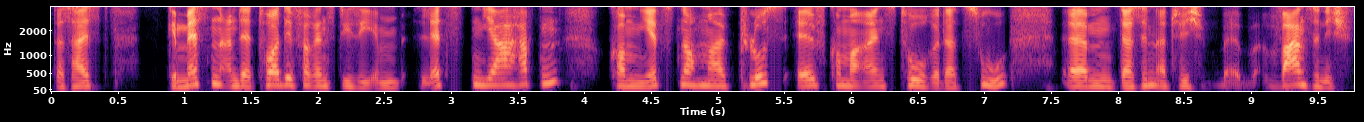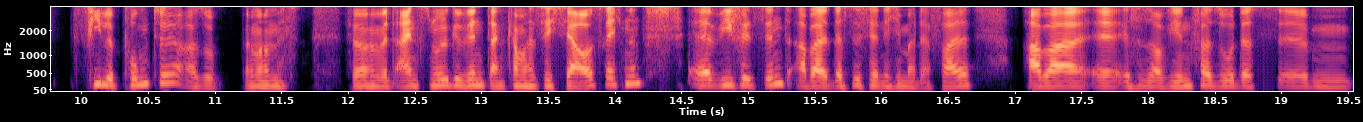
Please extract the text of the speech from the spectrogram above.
Das heißt, Gemessen an der Tordifferenz, die sie im letzten Jahr hatten, kommen jetzt nochmal plus 11,1 Tore dazu. Ähm, das sind natürlich äh, wahnsinnig viele Punkte. Also wenn man mit, mit 1-0 gewinnt, dann kann man sich ja ausrechnen, äh, wie viel es sind. Aber das ist ja nicht immer der Fall. Aber äh, es ist auf jeden Fall so, dass ähm,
